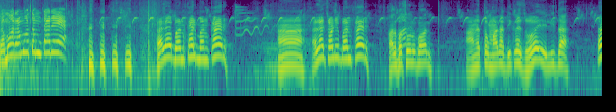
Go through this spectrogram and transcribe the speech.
રમો રમો તમ તારે. હલે બંધ કર બંધ કર હા હલે છોડી બંધ કર હાલ બસોનું બંધ આને તો મારા દીકરે જોઈ લીધા. એ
